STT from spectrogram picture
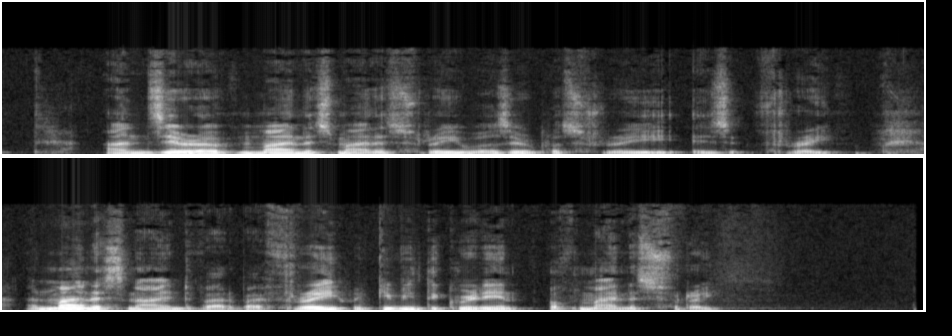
and 0 minus minus 3, well 0 plus 3 is 3. And minus 9 divided by 3 would give you the gradient of minus 3.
